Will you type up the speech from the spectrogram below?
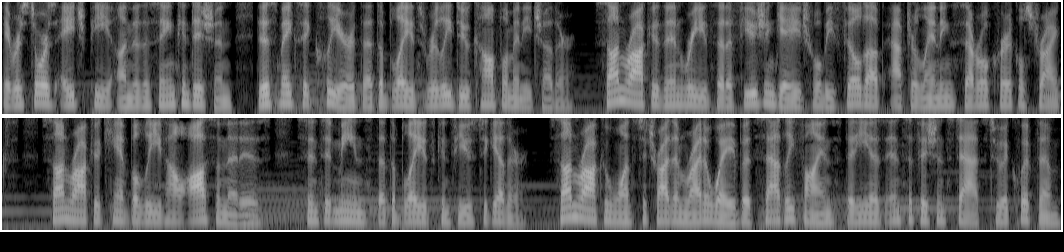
it restores HP under the same condition, this makes it clear that the blades really do complement each other. Sunraku then reads that a fusion gauge will be filled up after landing several critical strikes. Sunraku can't believe how awesome that is, since it means that the blades can fuse together. Sunraku wants to try them right away but sadly finds that he has insufficient stats to equip them.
